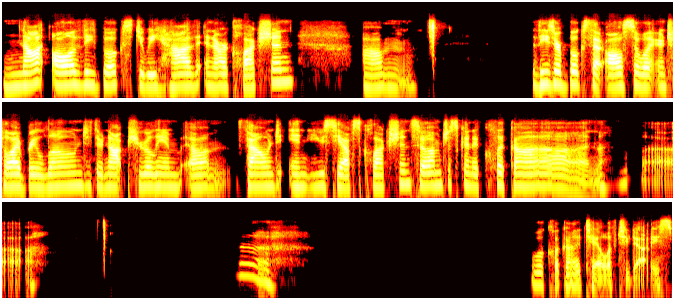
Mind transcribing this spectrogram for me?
Not all of these books do we have in our collection. Um, these are books that also are interlibrary loaned. They're not purely in, um, found in UCF's collection. So I'm just going to click on uh, uh, we'll click on a tale of two daddies.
